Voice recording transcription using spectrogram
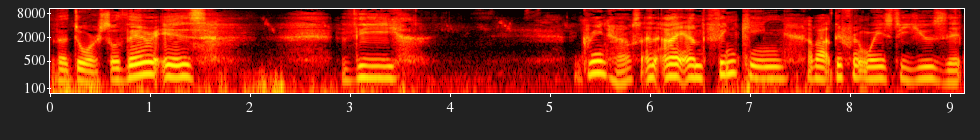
the door. So there is the greenhouse and I am thinking about different ways to use it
